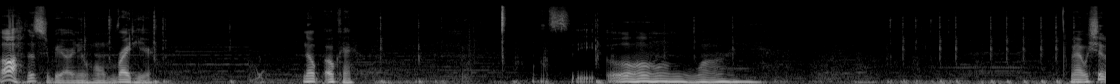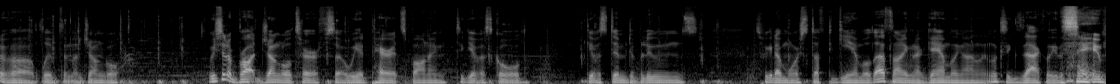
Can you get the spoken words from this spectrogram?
Oh, this should be our new home, right here. Nope, okay. Let's see. Oh, why? Man, we should have uh, lived in a jungle. We should have brought jungle turf so we had parrots spawning to give us gold. Give us dim doubloons. So we could have more stuff to gamble. That's not even a gambling island. It looks exactly the same.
